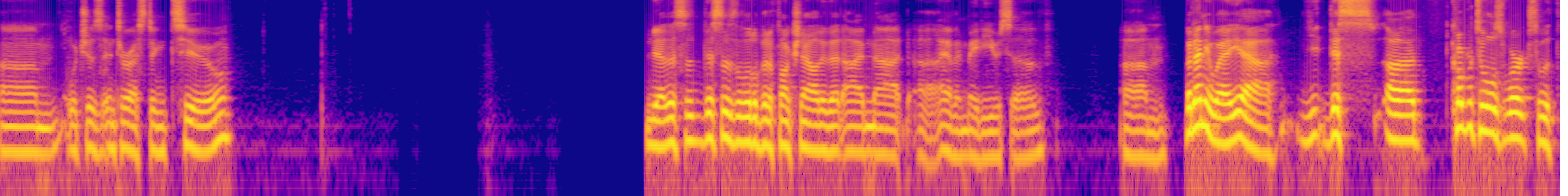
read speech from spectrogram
um, which is interesting too. Yeah, this is this is a little bit of functionality that I'm not uh, I haven't made use of. Um, but anyway, yeah, this uh, Cobra Tools works with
